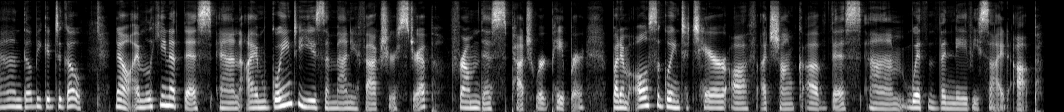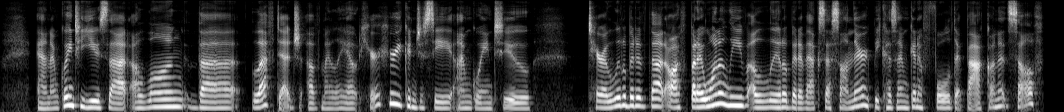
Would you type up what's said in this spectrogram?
and they'll be good to go. Now I'm looking at this and I'm going to use the manufacturer strip from this patchwork paper, but I'm also going to tear off a chunk of this um, with the navy side up. And I'm going to use that along the left edge of my layout here. Here you can just see I'm going to tear a little bit of that off, but I want to leave a little bit of excess on there because I'm going to fold it back on itself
